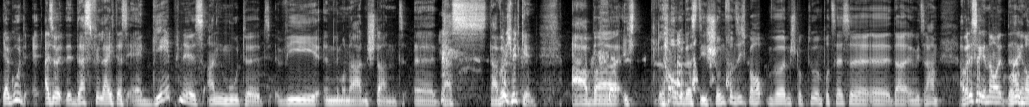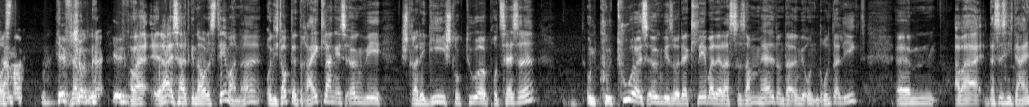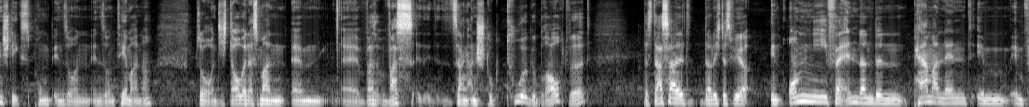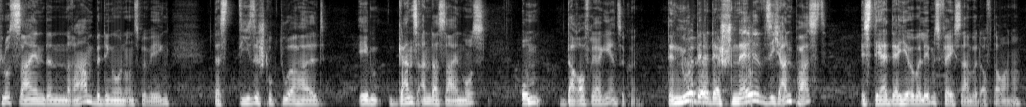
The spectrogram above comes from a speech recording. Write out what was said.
Ja gut, also dass vielleicht das Ergebnis anmutet wie ein Limonadenstand, äh, das, da würde ich mitgehen. Aber ich glaube, dass die schon von sich behaupten würden, Strukturen, Prozesse äh, da irgendwie zu haben. Aber das ist ja genau, das ist ja genau das, Hilft schon, ne? Hilft. aber ja, ist halt genau das Thema, ne? Und ich glaube, der Dreiklang ist irgendwie Strategie, Struktur, Prozesse. Und Kultur ist irgendwie so der Kleber, der das zusammenhält und da irgendwie unten drunter liegt. Ähm, aber das ist nicht der Einstiegspunkt in so ein, in so ein Thema, ne? So, und ich glaube, dass man, ähm, äh, was, was äh, sozusagen an Struktur gebraucht wird, dass das halt dadurch, dass wir in omni verändernden, permanent im, im Fluss seienden Rahmenbedingungen uns bewegen, dass diese Struktur halt eben ganz anders sein muss, um darauf reagieren zu können. Denn nur der, der schnell sich anpasst, ist der, der hier überlebensfähig sein wird auf Dauer. Ne?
